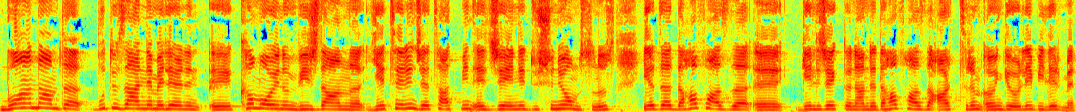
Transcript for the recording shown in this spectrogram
bu anlamda bu düzenlemelerinin e, kamuoyunun vicdanını yeterince tatmin edeceğini düşünüyor musunuz? Ya da daha fazla e, gelecek dönemde daha fazla arttırım öngörülebilir mi?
